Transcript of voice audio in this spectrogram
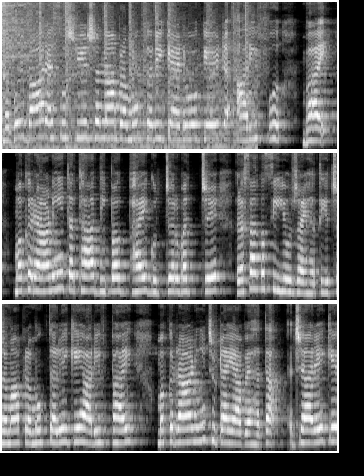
ડભોઈ બાર એસોસિએશનના પ્રમુખ તરીકે એડવોકેટ આરીફભાઈ મકરાણી તથા દીપકભાઈ ગુજ્જર વચ્ચે રસાકસી યોજાઈ હતી, જેમાં પ્રમુખ તરીકે આરીફભાઈ મકરાણી ચૂંટાઈ આવ્યા હતા. જ્યારે કે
